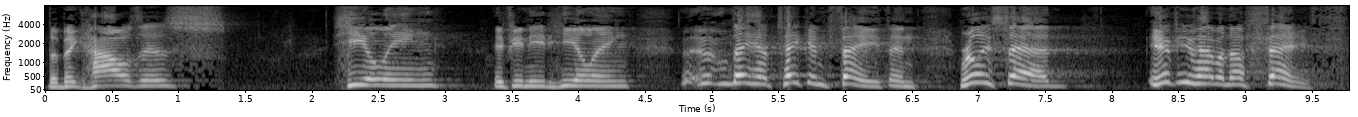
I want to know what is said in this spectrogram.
the big houses, healing, if you need healing. They have taken faith and really said, if you have enough faith,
